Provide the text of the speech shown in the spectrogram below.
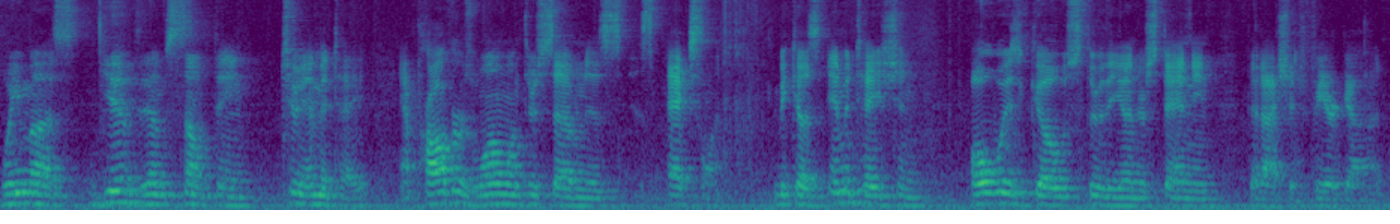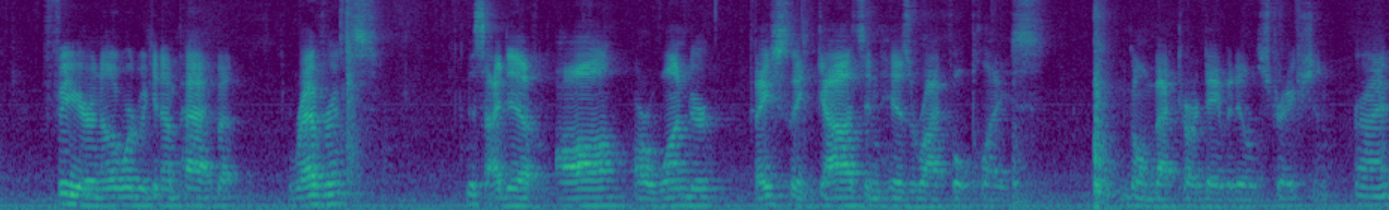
we must give them something to imitate. And Proverbs 1 1 through 7 is, is excellent because imitation always goes through the understanding that I should fear God. Fear, another word we can unpack, but reverence, this idea of awe or wonder, basically God's in his rightful place. Going back to our David illustration, right?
